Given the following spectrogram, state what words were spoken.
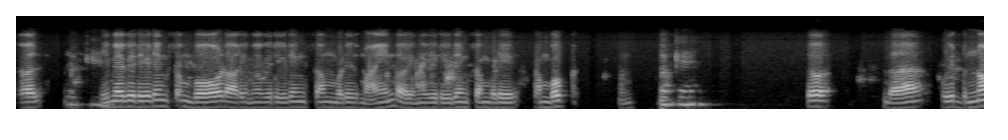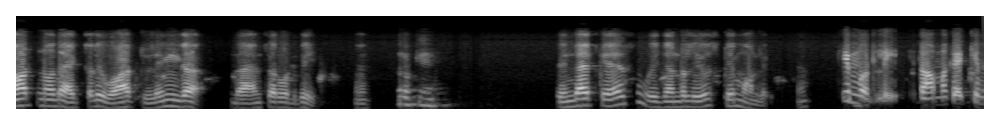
Because he may be reading some board or he may be reading somebody's mind or he may be reading somebody some book. Hmm. Okay. So the we do not know the actually what linga the answer would be okay. In that case we generally use kim only. Kim only. Ramah kim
